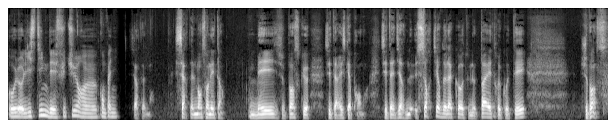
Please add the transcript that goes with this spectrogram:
au, listing des futures euh, compagnies? Certainement. Certainement, c'en est un. Mais je pense que c'est un risque à prendre. C'est-à-dire sortir de la cote ou ne pas être coté. Je pense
